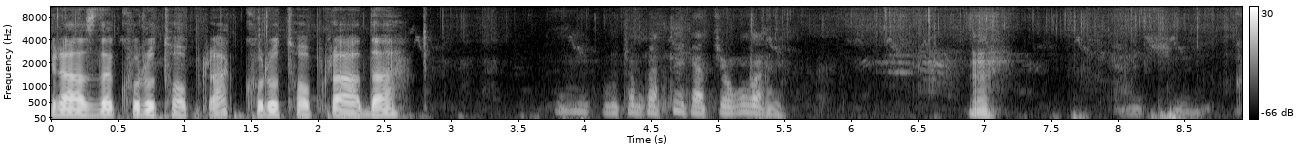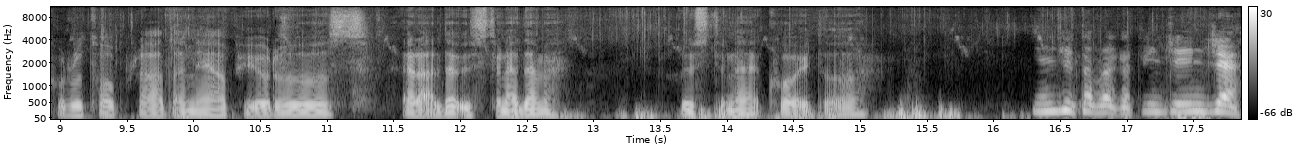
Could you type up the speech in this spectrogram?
Biraz da kuru toprak. Kuru toprağa da Bu toprak değil, kaç yok bakayım. Kuru toprağa da ne yapıyoruz? Herhalde üstüne değil mi? Üstüne koydu. İnce toprak at, ince ince.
